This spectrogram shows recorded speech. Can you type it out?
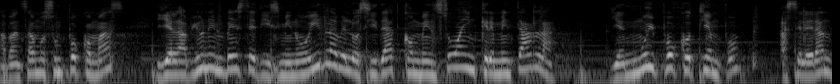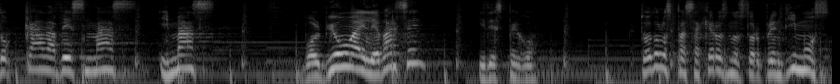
Avanzamos un poco más y el avión en vez de disminuir la velocidad comenzó a incrementarla y en muy poco tiempo, acelerando cada vez más y más, volvió a elevarse y despegó. Todos los pasajeros nos sorprendimos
